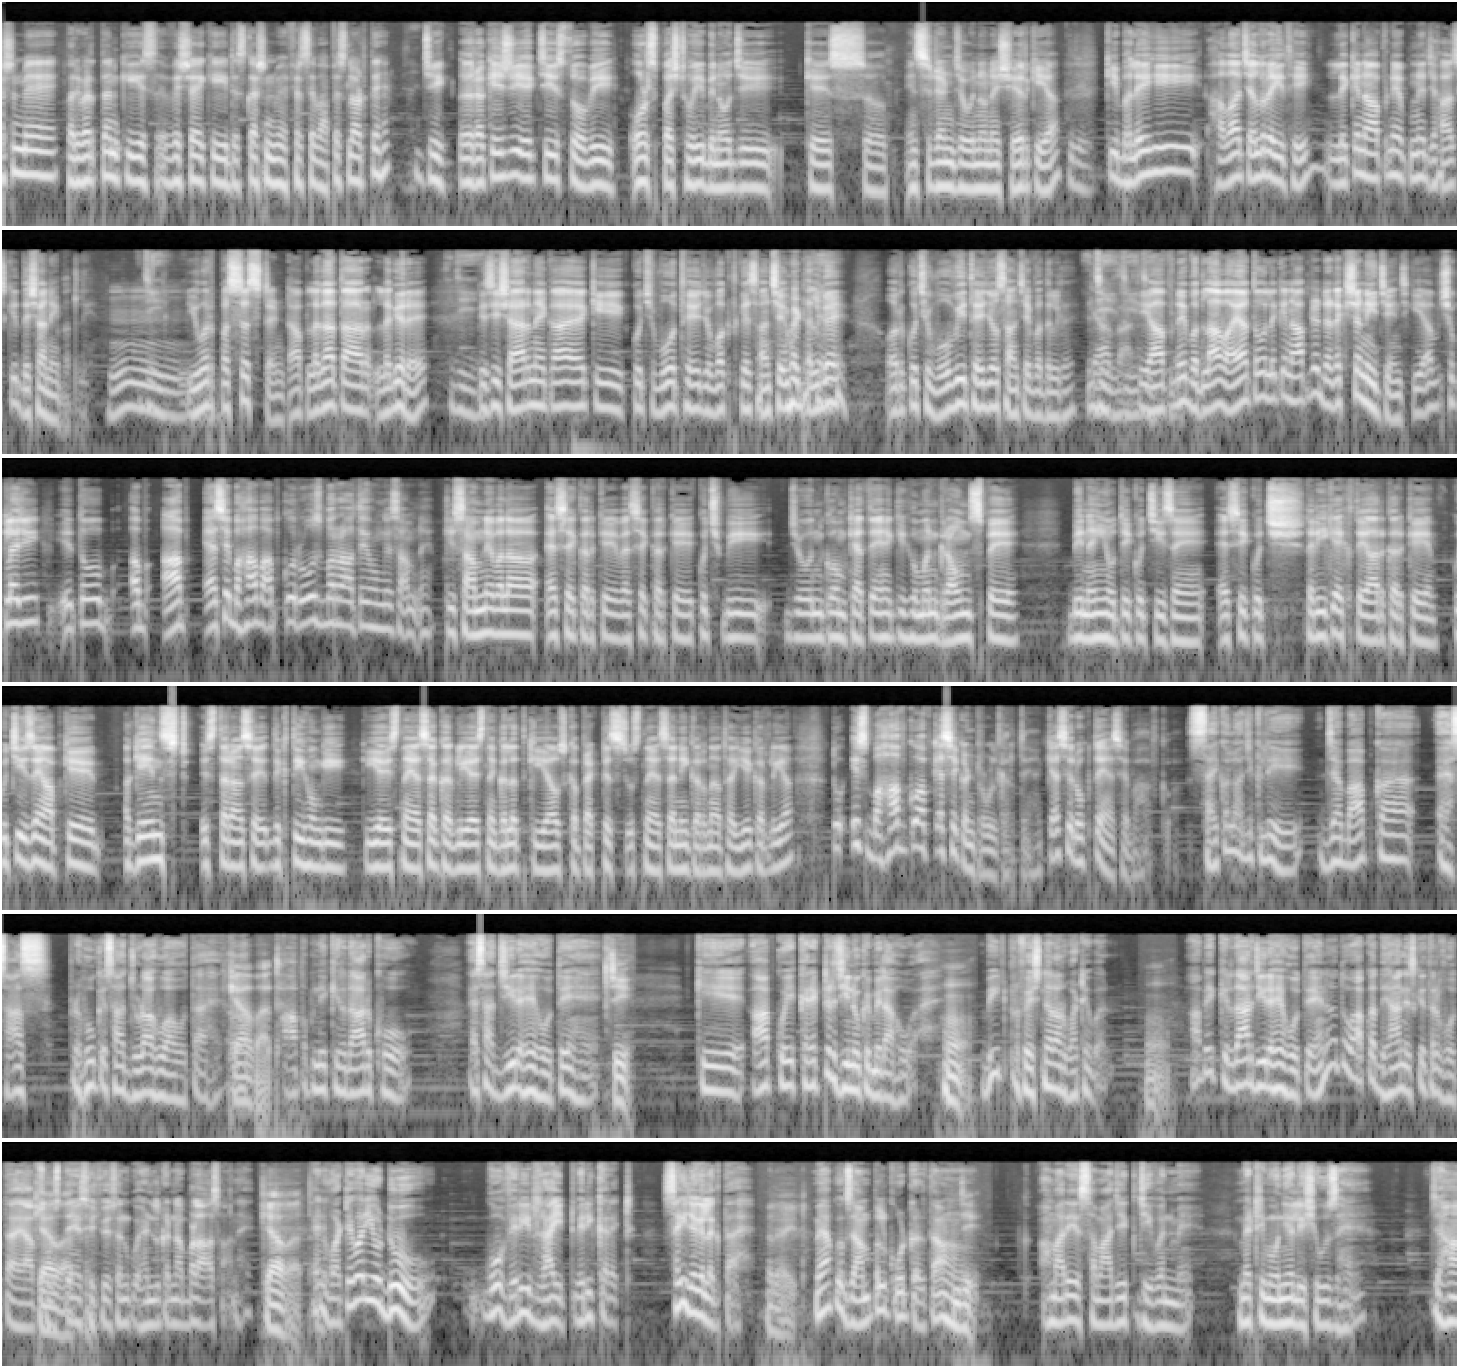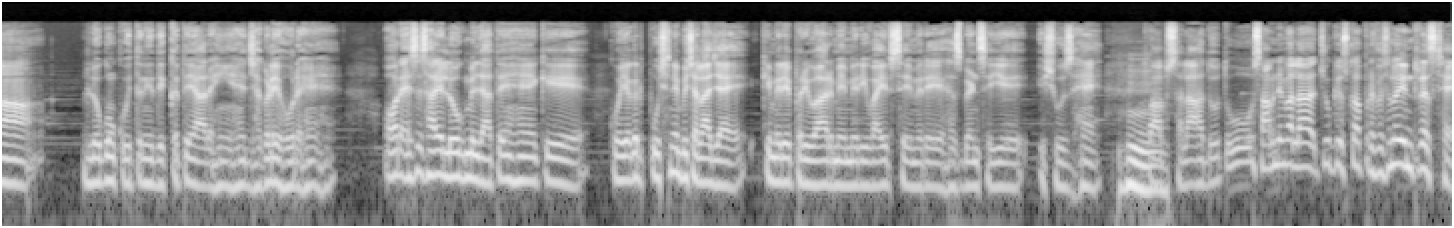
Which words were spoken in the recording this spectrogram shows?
डिस्कशन में परिवर्तन की इस विषय की डिस्कशन में फिर से वापस लौटते हैं। जी। राकेश जी एक चीज़ तो अभी और स्पष्ट हुई विनोद जी के इस इंसिडेंट जो इन्होंने शेयर किया कि भले ही हवा चल रही थी लेकिन आपने अपने जहाज़ की दिशा नहीं बदली। यू आर परसिस्टेंट आप लगातार लगे रहे। किसी शायर ने कहा है कि कुछ वो थे जो वक्त के सांचे में ढल गए। और कुछ वो भी थे जो सांचे बदल गए। जी जी कि आपने बदलाव आया तो लेकिन आपने डायरेक्शन नहीं चेंज किया अब शुक्ला जी ये तो अब आप ऐसे बहाव आपको रोज़मर्रा आते होंगे सामने कि सामने वाला ऐसे करके वैसे करके कुछ भी जो उनको हम कहते हैं कि ह्यूमन ग्राउंड्स पे भी नहीं होती कुछ चीज़ें ऐसी कुछ तरीके इख्तियार करके कुछ चीज़ें आपके अगेंस्ट इस तरह से दिखती होंगी कि ये इसने ऐसा कर लिया इसने गलत किया उसका प्रैक्टिस उसने ऐसा नहीं करना था ये कर लिया। तो इस बहाव को आप कैसे कंट्रोल करते हैं? कैसे रोकते हैं ऐसे बहाव को? साइकोलॉजिकली जब आपका एहसास प्रभु के साथ जुड़ा हुआ होता है क्या बात है। आप अपने किरदार को ऐसा जी रहे होते हैं जी। कि आपको एक करेक्टर जीने को मिला हुआ है। बीट प्रोफेशनल और वट आप एक किरदार जी रहे होते हैं ना तो आपका ध्यान इसकी तरफ़ होता है। आप सोचते हैं सिचुएशन को हैंडल करना बड़ा आसान है। क्या बात and whatever you do go very right very correct सही जगह लगता है। राइट मैं आपको एग्ज़ाम्पल कोट करता हूँ। जी। हमारे सामाजिक जीवन में मेट्रीमोनियल इश्यूज़ हैं जहाँ लोगों को इतनी दिक्कतें आ रही हैं झगड़े हो रहे हैं और ऐसे सारे लोग मिल जाते हैं कि कोई अगर पूछने भी चला जाए कि मेरे परिवार में मेरी वाइफ से मेरे हस्बैंड से ये इश्यूज़ हैं तो आप सलाह दो तो वो सामने वाला चूँकि उसका प्रोफेशनल इंटरेस्ट है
